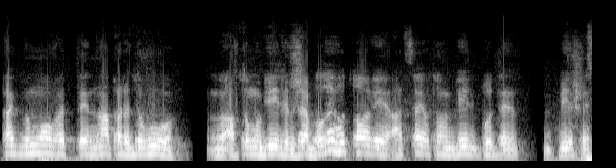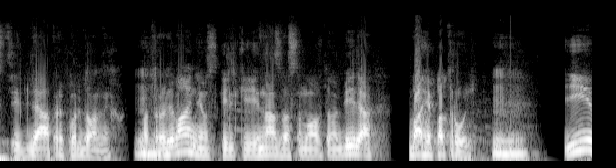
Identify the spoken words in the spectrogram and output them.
Так би мовити, на передову автомобілі вже були готові, а цей автомобіль буде в більшості для прикордонних Мгм. патрулювання, оскільки і назва самого автомобіля баги патруль. Угу. І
